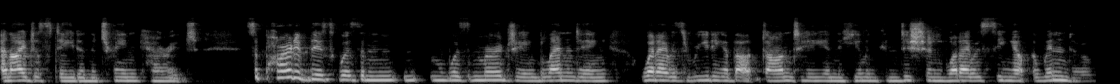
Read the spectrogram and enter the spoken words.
and I just stayed in the train carriage. So part of this was was merging, blending what I was reading about Dante and the human condition, what I was seeing out the window,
